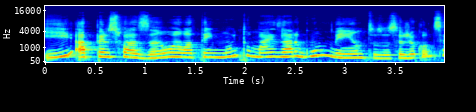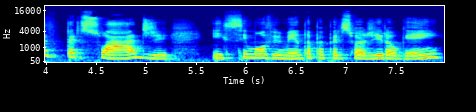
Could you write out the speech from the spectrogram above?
E a persuasão, ela tem muito mais argumentos, ou seja, quando você persuade e se movimenta para persuadir alguém,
